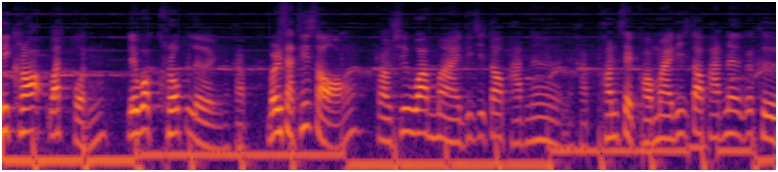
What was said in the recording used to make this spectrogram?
วิเคราะห์วัดผล เรียกว่าครบเลยนะครับบริษัทที่ 2 เราชื่อว่า My Digital Partner นะครับคอนเซ็ปต์ของ My Digital Partner ก็คือ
